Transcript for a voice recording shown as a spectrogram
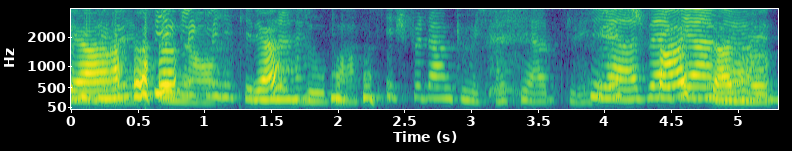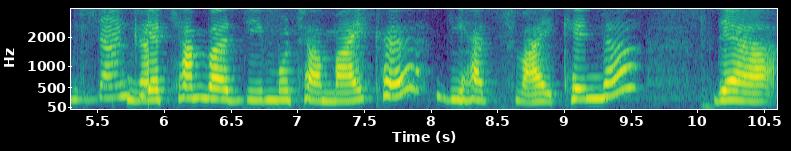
Ja. Vier genau. glückliche Kinder. Ja, super. Ich bedanke mich recht herzlich. Ja, Viel Spaß sehr gerne. damit. Danke. Jetzt haben wir die Mutter Maike, die hat zwei Kinder. der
